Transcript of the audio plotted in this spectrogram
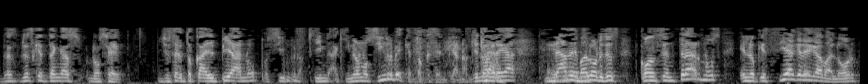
no es, no es que tengas, no sé, yo sé que tocar el piano, pues sí, pero aquí, aquí no nos sirve que toques el piano, aquí no Claro. agrega nada de valor. Entonces, concentrarnos en lo que sí agrega valor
